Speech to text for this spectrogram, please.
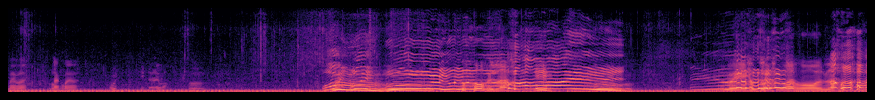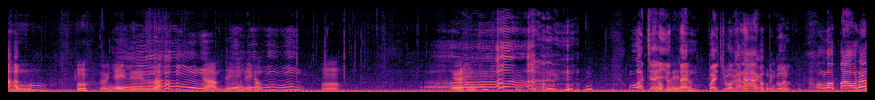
ได้ไหมนักไหมอุ้ยติดอะไรวะอืมอุ้ยอุ้ยอุ้ยอุ้ยโอ้ยละอุ้ยเว้ยกับตัวตัวโหละอืมอืมตัวใหญ่เลยละกล้ามแดงเลยครับอืมเอ้ย หัวใจหยุดเต้นไปจัวกันหน้ากับทุกคนเอาเราเตานั้น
